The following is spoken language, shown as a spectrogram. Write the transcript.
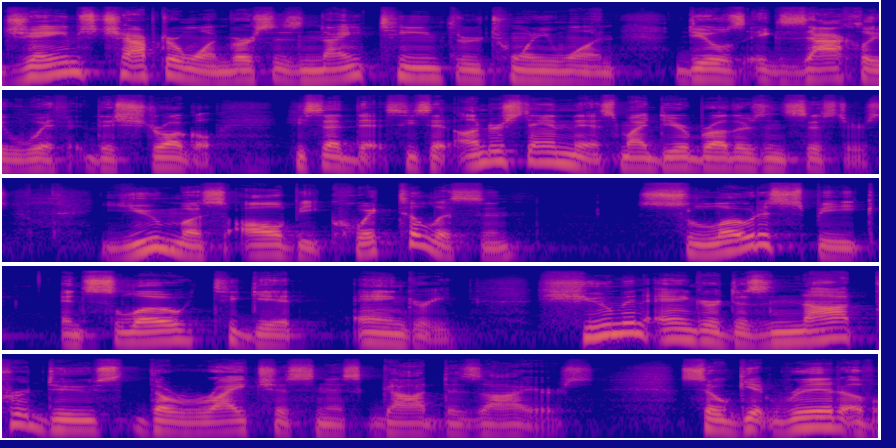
James chapter 1, verses 19 through 21 deals exactly with this struggle. He said this He said, Understand this, my dear brothers and sisters. You must all be quick to listen, slow to speak, and slow to get angry. Human anger does not produce the righteousness God desires. So get rid of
